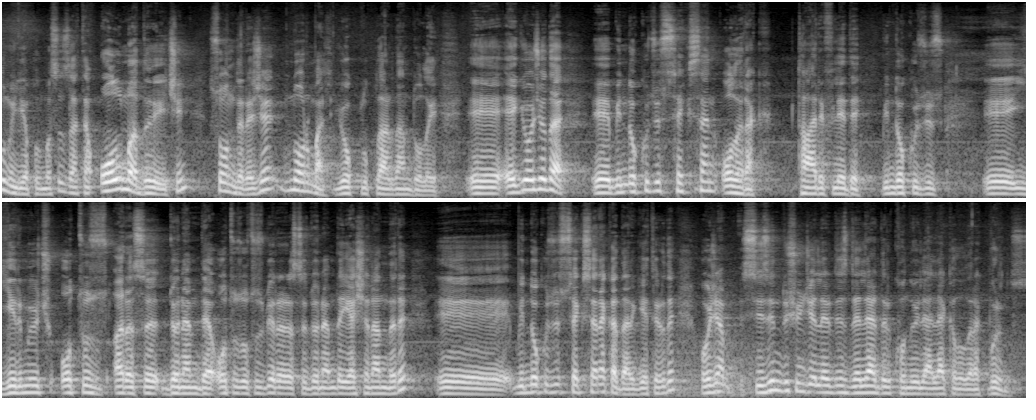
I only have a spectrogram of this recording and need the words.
bunun yapılması zaten olmadığı için son derece normal yokluklardan dolayı. E, Ege Hoca da e, 1980 olarak tarifledi. 1923-30 arası dönemde, 30-31 arası dönemde yaşananları e, 1980'e kadar getirdi. Hocam sizin düşünceleriniz nelerdir konuyla alakalı olarak buyurunuz.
